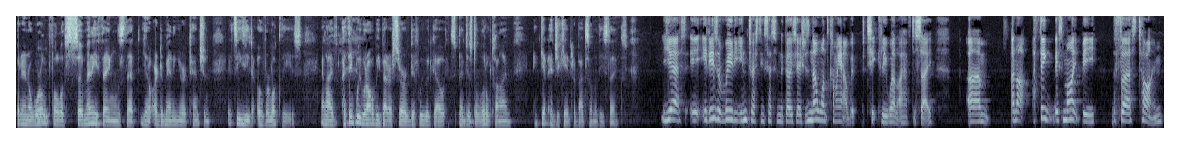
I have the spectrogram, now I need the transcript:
But in a world mm full of so many things that you know are demanding your attention, it's easy to overlook these. And I I think we would all be better served if we would go and spend just a little time and get educated about some of these things. Yes, it, it is a really interesting set of negotiations. No one's coming out of it particularly well, I have to say. Um, and I, I think this might be the first time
